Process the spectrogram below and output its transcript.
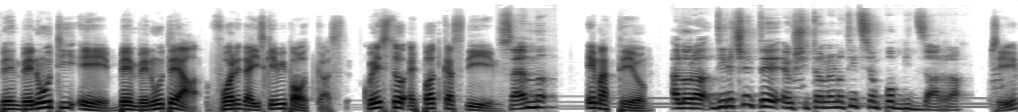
Benvenuti e benvenute a Fuori dagli schemi podcast. Questo è il podcast di Sam, e Matteo. allora, di recente è uscita una notizia un po' bizzarra. Sì?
